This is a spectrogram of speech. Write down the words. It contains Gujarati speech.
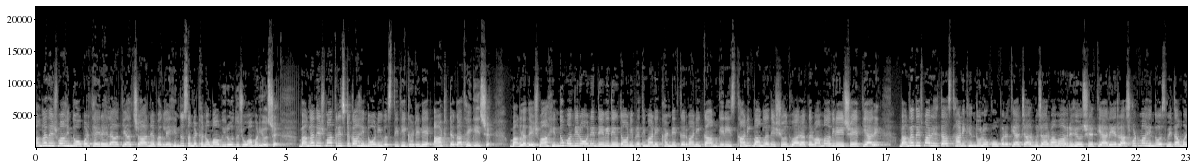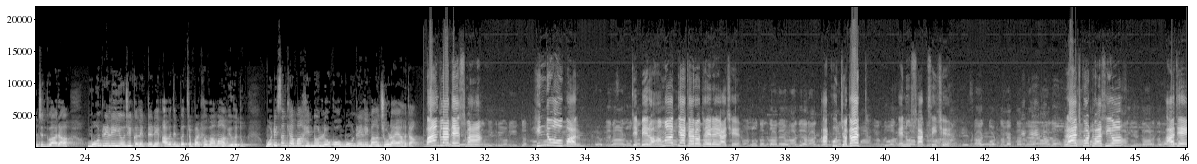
બાંગ્લાદેશમાં હિન્દુઓ પર થઈ રહેલા અત્યાચારને પગલે હિન્દુ સંગઠનોમાં વિરોધ જોવા મળ્યો છે. બાંગ્લાદેશમાં ત્રીસ ટકા હિન્દુઓની વસ્તીથી ઘટીને આઠ ટકા થઈ ગઈ છે. બાંગ્લાદેશમાં હિન્દુ મંદિરો અને દેવી દેવતાઓની પ્રતિમાને ખંડિત કરવાની કામગીરી સ્થાનિક બાંગ્લાદેશીઓ દ્વારા કરવામાં આવી રહી છે. ત્યારે બાંગ્લાદેશમાં રહેતા સ્થાનિક હિન્દુ લોકો ઉપર અત્યાચાર ગુજારવામાં આવી રહ્યો છે. ત્યારે રાજકોટમાં હિન્દુ અસ્મિતા મંચ દ્વારા મૌન રેલી યોજી કલેક્ટરને આવેદનપત્ર પાઠવવામાં આવ્યું હતું. મોટી સંખ્યામાં હિન્દુ લોકો મૂન રેલીમાં જોડાયા હતા. બાંગ્લાદેશમાં હિન્દુઓ ઉપર જે બેરહમ અત્યાચારો થઈ રહ્યા છે, આખું જગત એનું સાક્ષી છે. રાજકોટ વાસીઓ આજે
